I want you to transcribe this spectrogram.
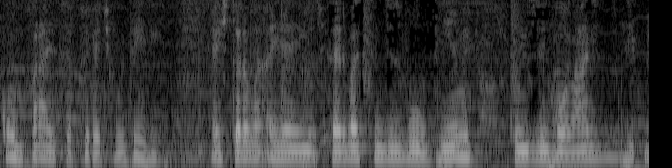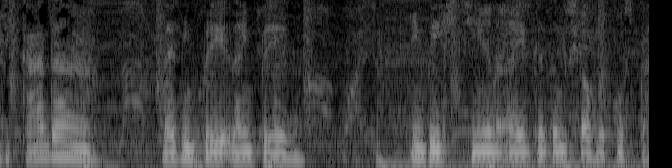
comprar esse aplicativo dele. A história a série vai se desenvolvendo com o desenrolar de, de cada das empre, da empresa investindo aí tentando buscar o recurso para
